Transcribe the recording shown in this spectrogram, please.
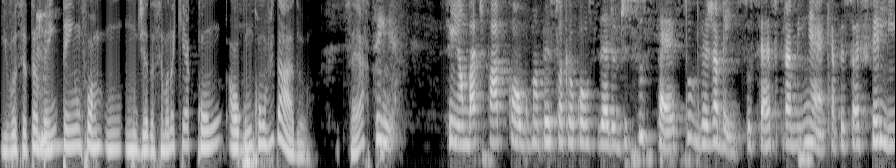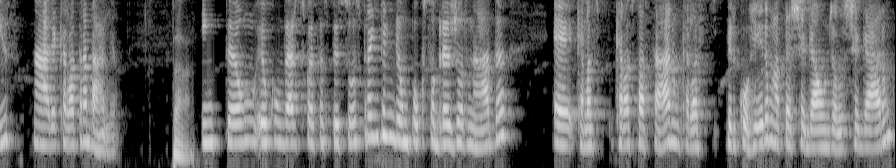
e você também tem um, um- um dia da semana que é com algum convidado, certo? Sim, sim, é um bate-papo com alguma pessoa que eu considero de sucesso. Veja bem, sucesso para mim é que a pessoa é feliz na área que ela trabalha. Tá. Então, eu converso com essas pessoas para entender um pouco sobre a jornada é, que, elas, que elas passaram, que elas percorreram até chegar onde elas chegaram.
